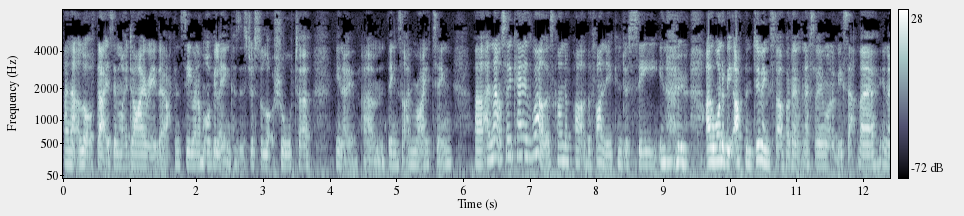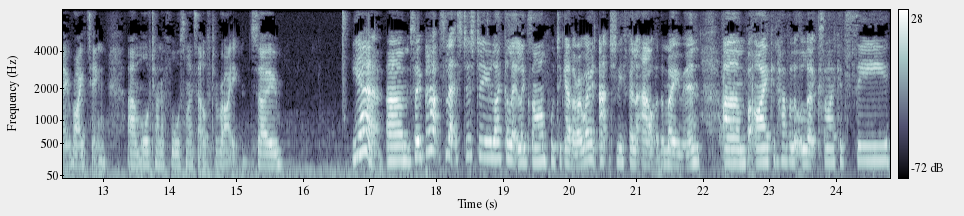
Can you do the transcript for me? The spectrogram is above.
that, a lot of that is in my diary that I can see when I'm ovulating because it's just a lot shorter, you know, things that I'm writing. Uh, and that's okay as well. It's kind of part of the fun. You can just see, you know, I want to be up and doing stuff. I don't necessarily want to be sat there, you know, writing um, or trying to force myself to write. So yeah, um, so perhaps let's just do like a little example together. I won't actually fill it out at the moment, um, but I could have a little look so I could see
